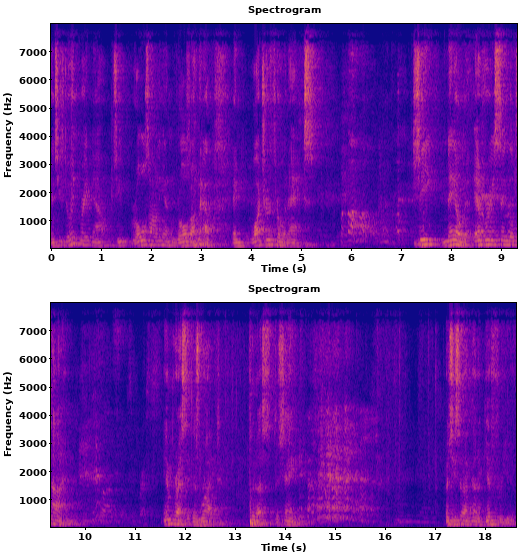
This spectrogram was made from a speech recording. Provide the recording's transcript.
And she's doing great now. She rolls on in, rolls on out, and watch her throw an axe. She nailed it every single time. Impressive is right. Put us to shame. But she said, I've got a gift for you.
